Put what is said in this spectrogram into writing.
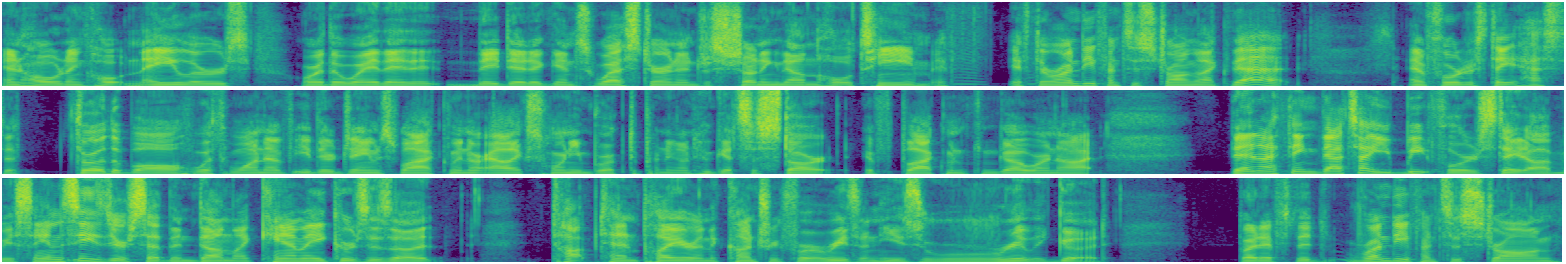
and holding Holton Ahlers, or the way they they did against Western and just shutting down the whole team, if if the run defense is strong like that, and Florida State has to throw the ball with one of either James Blackman or Alex Hornibrook, depending on who gets to start, if Blackman can go or not, then I think that's how you beat Florida State, obviously. And it's easier said than done. Like Cam Akers is a top 10 player in the country for a reason. He's really good. But if the run defense is strong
